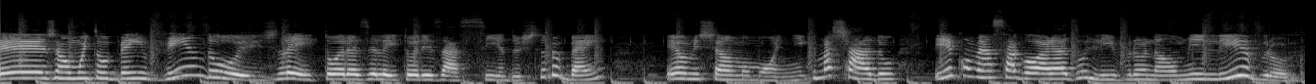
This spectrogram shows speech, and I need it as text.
Sejam muito bem-vindos, leitoras e leitores assíduos, tudo bem? Eu me chamo Monique Machado e começa agora do livro Não Me Livro.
